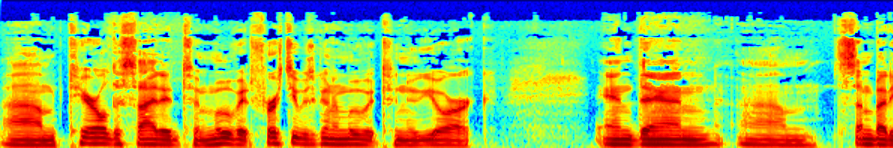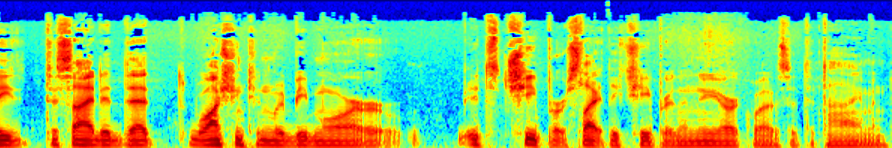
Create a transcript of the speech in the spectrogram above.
um, Tyrrell decided to move it. First, he was going to move it to New York, and then um, somebody decided that Washington would be more. It's cheaper, slightly cheaper than New York was at the time, and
